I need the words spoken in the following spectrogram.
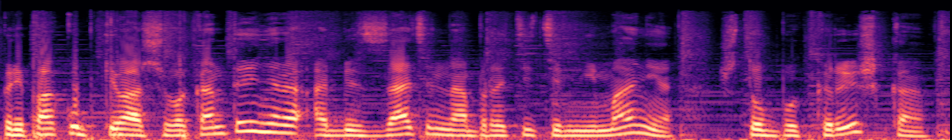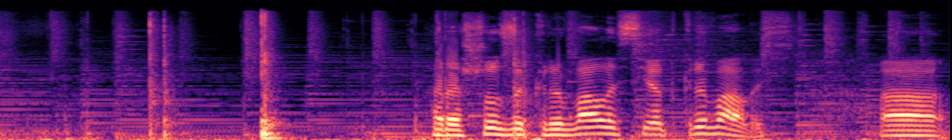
При покупке вашего контейнера обязательно обратите внимание, чтобы крышка хорошо закрывалась и открывалась. А,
